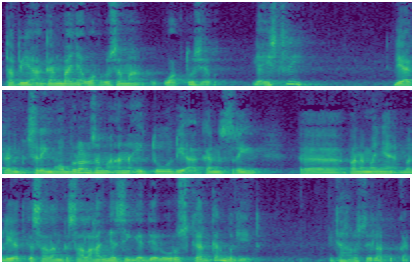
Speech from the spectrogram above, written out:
Tapi yang akan banyak waktu sama waktu siapa? Ya istri. Dia akan sering ngobrol sama anak itu, dia akan sering eh, apa namanya melihat kesalahan-kesalahannya sehingga dia luruskan kan begitu. Itu harus dilakukan.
